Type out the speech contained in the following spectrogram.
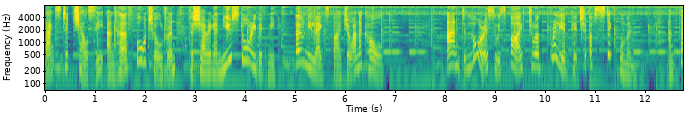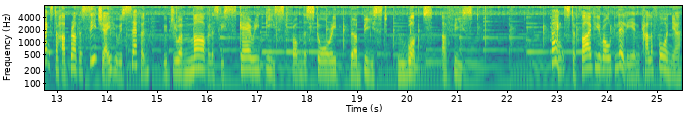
Thanks to Chelsea and her four children for sharing a new story with me, Bony Legs by Joanna Cole. And Dolores, who is five, drew a brilliant picture of Stick Woman. And thanks to her brother CJ, who is seven, who drew a marvellously scary beast from the story The Beast Who Wants a Feast. Thanks to five year old Lily in California,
